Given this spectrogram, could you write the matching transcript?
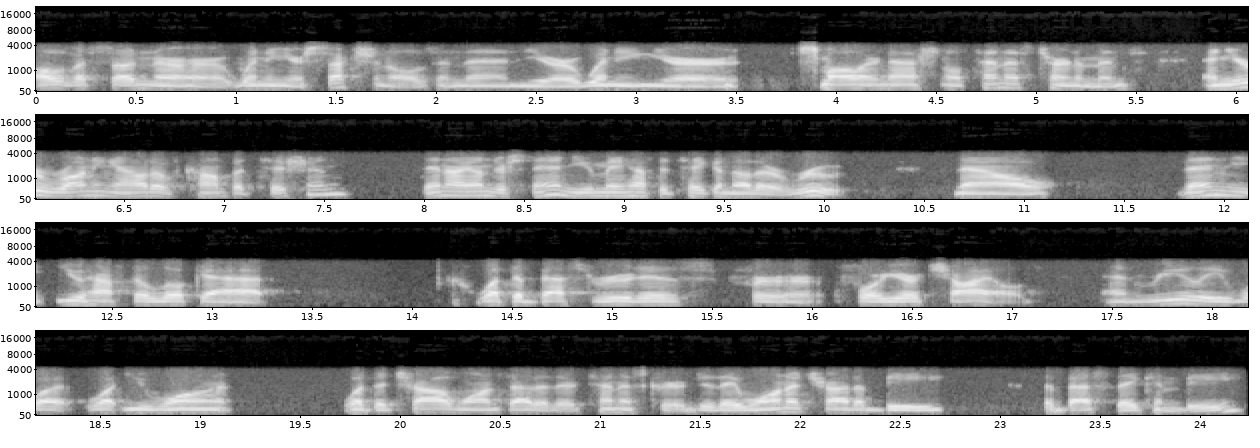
all of a sudden are winning your sectionals, and then you're winning your smaller national tennis tournaments, and you're running out of competition, then I understand you may have to take another route. Now, then you have to look at what the best route is for for your child and really what what you want what the child wants out of their tennis career. Do they want to try to be the best they can be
